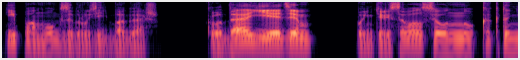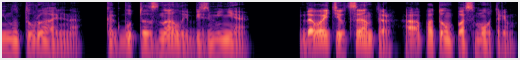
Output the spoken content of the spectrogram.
и помог загрузить багаж. «Куда едем?» Поинтересовался он, но как-то ненатурально, как будто знал и без меня. «Давайте в центр, а потом посмотрим.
